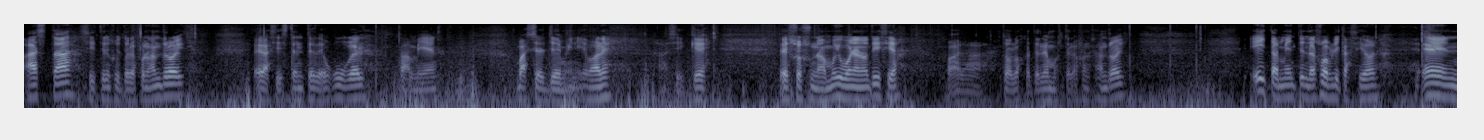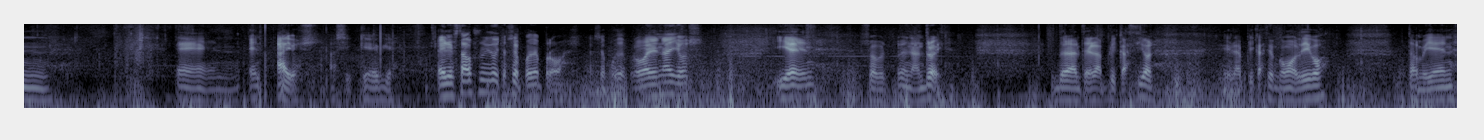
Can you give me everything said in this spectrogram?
hasta si tienes un teléfono Android el asistente de Google también va a ser Gemini, ¿vale? Así que eso es una muy buena noticia para todos los que tenemos teléfonos Android. Y también tendrá su aplicación en, en, iOS. Así que bien. En Estados Unidos ya se puede probar. Ya se puede probar en iOS y en, en Android. Durante la aplicación. Y la aplicación, como os digo, también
